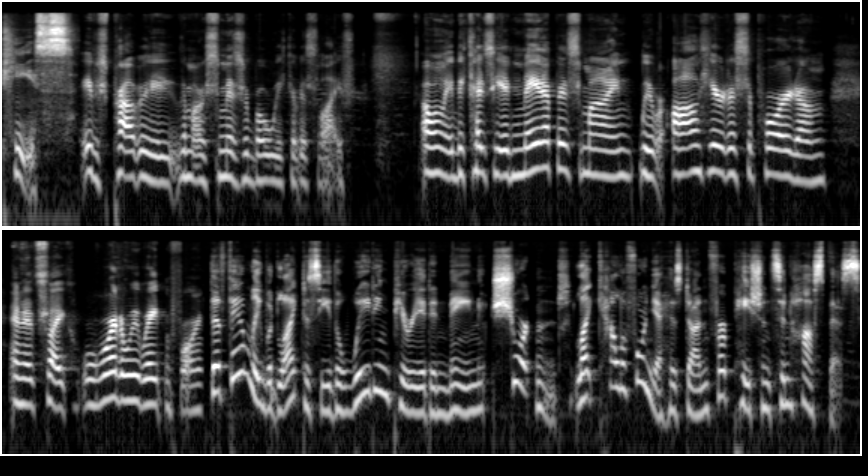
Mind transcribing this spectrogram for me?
peace. It was probably the most miserable week of his life. Only because he had made up his mind, we were all here to support him, and it's like, what are we waiting for? The family would like to see the waiting period in Maine shortened, like California has done for patients in hospice.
